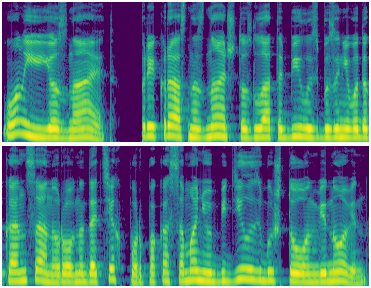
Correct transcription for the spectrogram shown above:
Он ее знает. Прекрасно знает, что Злата билась бы за него до конца, но ровно до тех пор, пока сама не убедилась бы, что он виновен.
